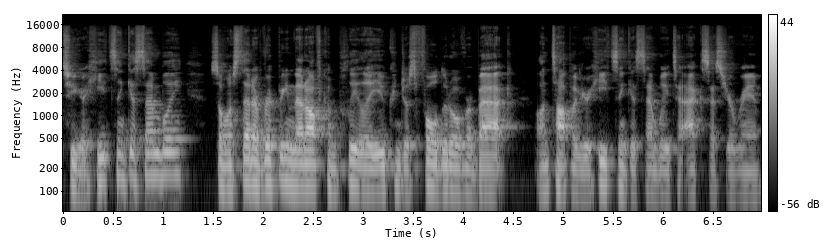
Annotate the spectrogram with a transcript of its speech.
to your heatsink assembly. So instead of ripping that off completely, you can just fold it over back on top of your heatsink assembly to access your RAM.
